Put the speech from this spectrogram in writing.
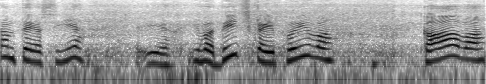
Там теж є і, і водичка, і пиво, кава.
